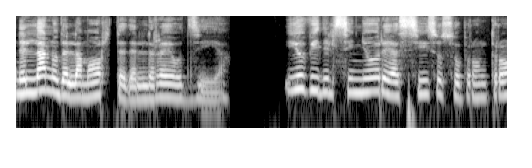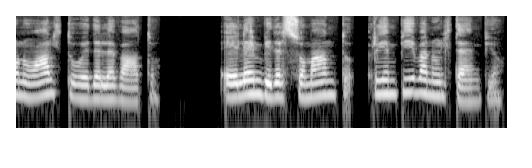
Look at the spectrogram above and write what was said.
Nell'anno della morte del re Ozia, io vidi il Signore assiso sopra un trono alto ed elevato, e i lembi del suo manto riempivano il tempio.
